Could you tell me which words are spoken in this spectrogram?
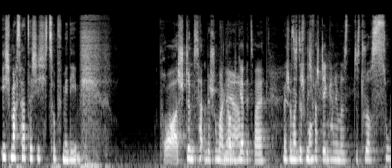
Ich mache tatsächlich, ich zupf mir die. Boah, stimmt, das hatten wir schon mal, glaube Ja. ich, gell, wir zwei. Wir schon Dass mal ich das nicht gesprochen. verstehen kann, wie man das, das tut doch so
